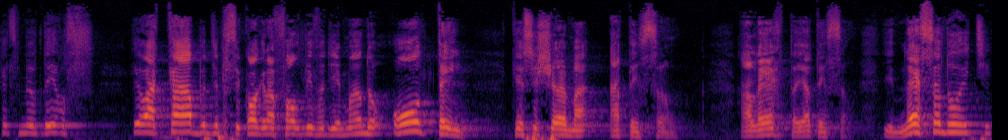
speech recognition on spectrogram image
Ele disse: Meu Deus, eu acabo de psicografar o livro de Emmanuel ontem, que se chama Atenção. Alerta e atenção. E nessa noite,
